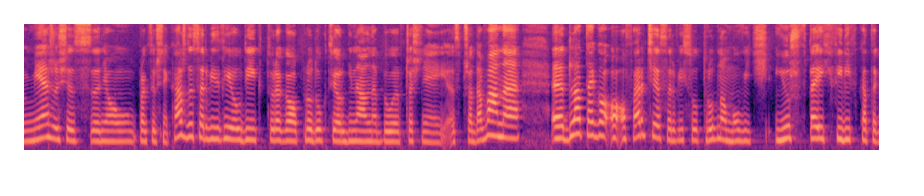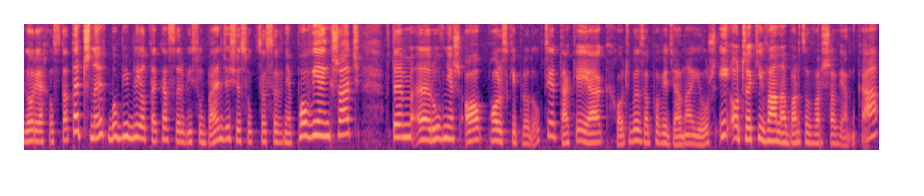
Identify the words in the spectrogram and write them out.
mierzy się z nią praktycznie każdy serwis VOD, którego produkcje oryginalne były wcześniej sprzedawane. E, Dlatego o ofercie serwisu trudno mówić już w tej chwili w kategoriach ostatecznych, bo biblioteka serwisu będzie się sukcesywnie powiększać, w tym e, również o polskie produkcje, takie jak choćby zapowiedziana już i oczekiwana bardzo warszawianka.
